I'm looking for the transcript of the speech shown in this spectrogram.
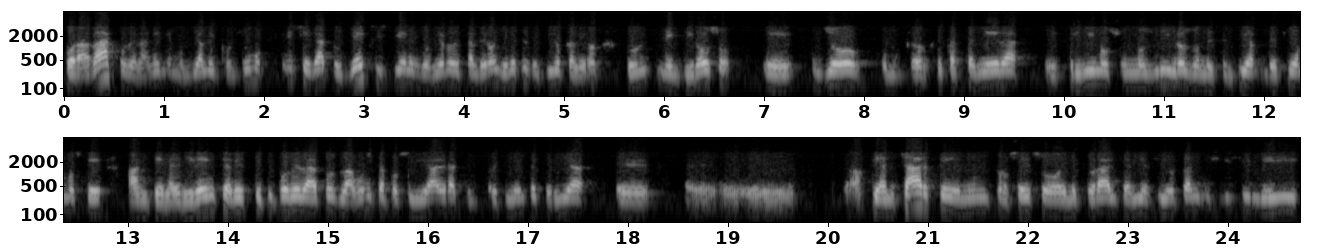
por abajo de la media mundial del consumo. Ese dato ya existía en el gobierno de Calderón y en ese sentido Calderón fue un mentiroso. Eh, yo, como Jorge Castañeda, escribimos unos libros donde decíamos que ante la evidencia de este tipo de datos, la única posibilidad era que el presidente quería eh, eh, afianzarse en un proceso electoral que había sido tan difícil y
